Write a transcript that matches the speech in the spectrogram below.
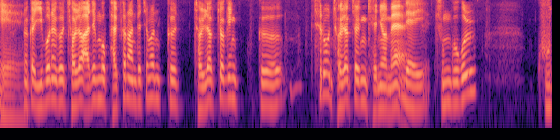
예. 그러니까 이번에 그 전략 아직 뭐 발표는 안 됐지만 그 전략적인 그 새로운 전략적인 개념에 네. 중국을 구,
